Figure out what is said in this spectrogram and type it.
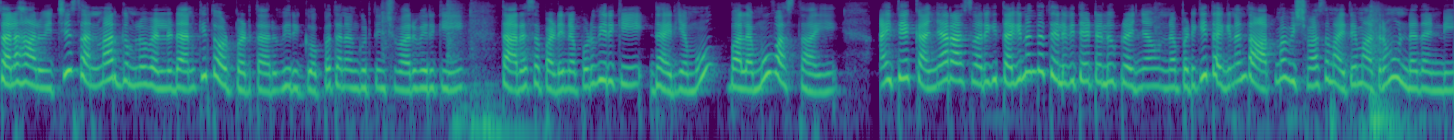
సలహాలు ఇచ్చి సన్మార్గంలో వెళ్ళడానికి తోడ్పడతారు. వీరికి గొప్పతనం గుర్తించి వారు వీరికి తారసపడినప్పుడు వీరికి ధైర్యము బలము వస్తాయి. అయితే కన్యారాశి వారికి తగినంత తెలివితేటలు ప్రజ్ఞ ఉన్నప్పటికీ తగినంత ఆత్మవిశ్వాసం అయితే మాత్రం ఉండదండి.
